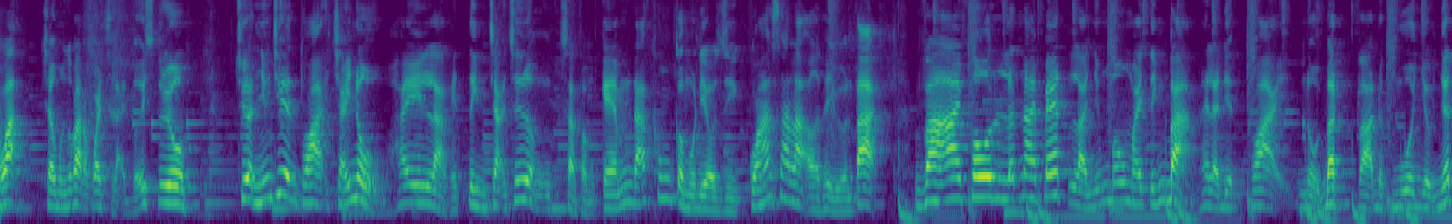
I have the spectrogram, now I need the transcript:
các bạn, chào mừng các bạn đã quay trở lại với Studio. Chuyện những chiếc điện thoại cháy nổ hay là cái tình trạng chất lượng sản phẩm kém đã không còn một điều gì quá xa lạ ở thời điểm hiện tại. Và iPhone lẫn iPad là những mẫu máy tính bảng hay là điện thoại nổi bật và được mua nhiều nhất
